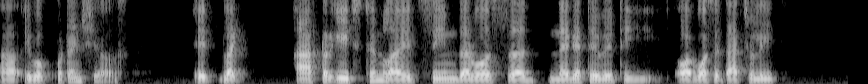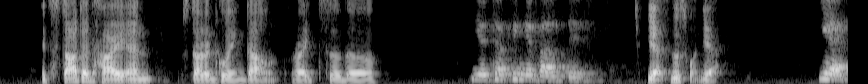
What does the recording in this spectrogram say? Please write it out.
uh, evoke potentials, it like after each stimuli, it seemed there was negativity, or was it actually? It started high and started going down, right? So the you're talking about this. Yes, this one, yeah. Yeah.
